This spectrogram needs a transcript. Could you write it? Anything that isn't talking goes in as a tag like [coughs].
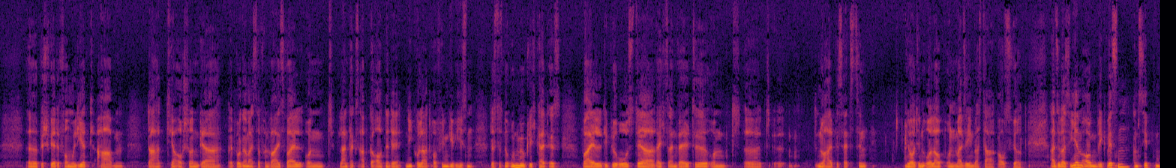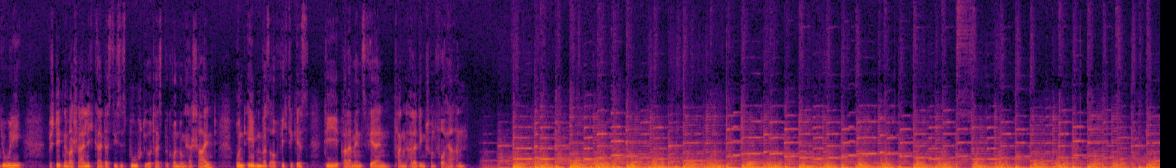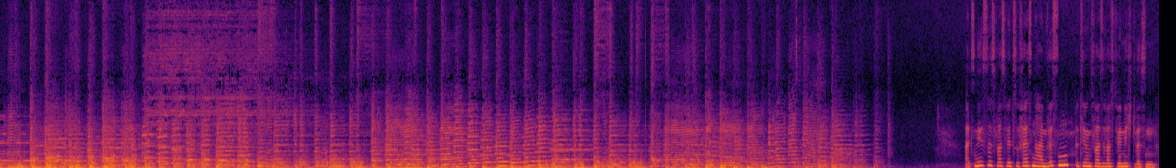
äh, formuliert haben. Da hat ja auch schon der Bürgermeister von Weißweil und Landtagsabgeordnete Nikola darauf hingewiesen, dass das eine Unmöglichkeit ist, weil die Büros der Rechtsanwälte und äh, nur halb besetzt sind. Leute in Urlaub und mal sehen, was da raus wird. Also was wir im Augenblick wissen, am 7. Juli besteht eine Wahrscheinlichkeit, dass dieses Buch, die Urteilsbegründung, erscheint. Und eben, was auch wichtig ist, die Parlamentsferien fangen allerdings schon vorher an. Als nächstes, was wir zu Fessenheim wissen, beziehungsweise was wir nicht wissen.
